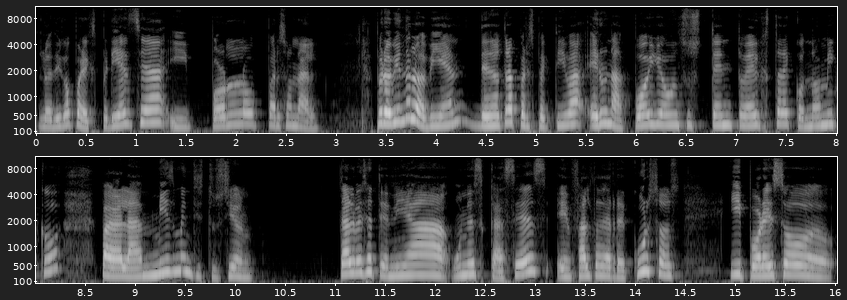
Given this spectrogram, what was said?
lo digo por experiencia y por lo personal. Pero viéndolo bien, desde otra perspectiva, era un apoyo, un sustento extra económico para la misma institución, Tal vez se tenía una escasez en falta de recursos y por eso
